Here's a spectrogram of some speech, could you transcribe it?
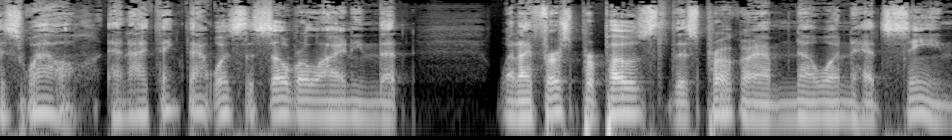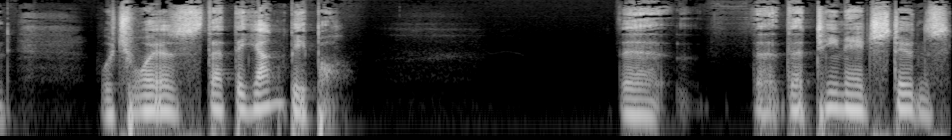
as well. And I think that was the silver lining that when I first proposed this program, no one had seen, which was that the young people, the the, the teenage students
